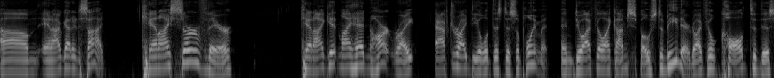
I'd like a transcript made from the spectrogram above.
um, and I've got to decide: can I serve there? Can I get my head and heart right after I deal with this disappointment? And do I feel like I'm supposed to be there? Do I feel called to this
